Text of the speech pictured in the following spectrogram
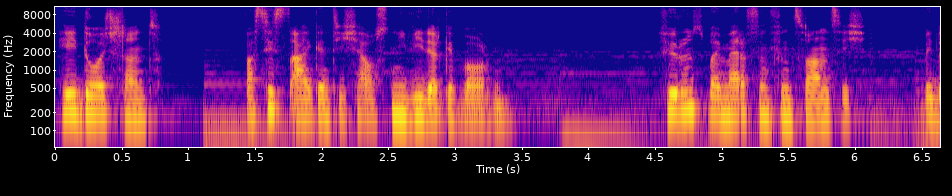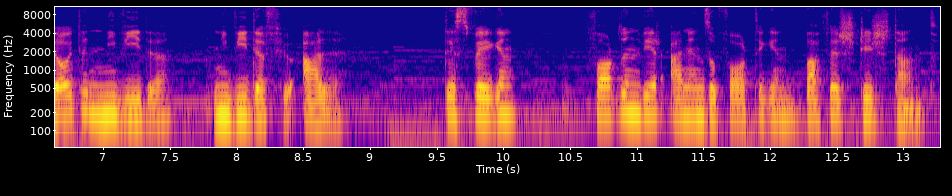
Hey Deutschland, was ist eigentlich aus Nie wieder geworden? Für uns bei Mer 25 bedeutet nie wieder, nie wieder für alle. Deswegen fordern wir einen sofortigen Waffenstillstand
